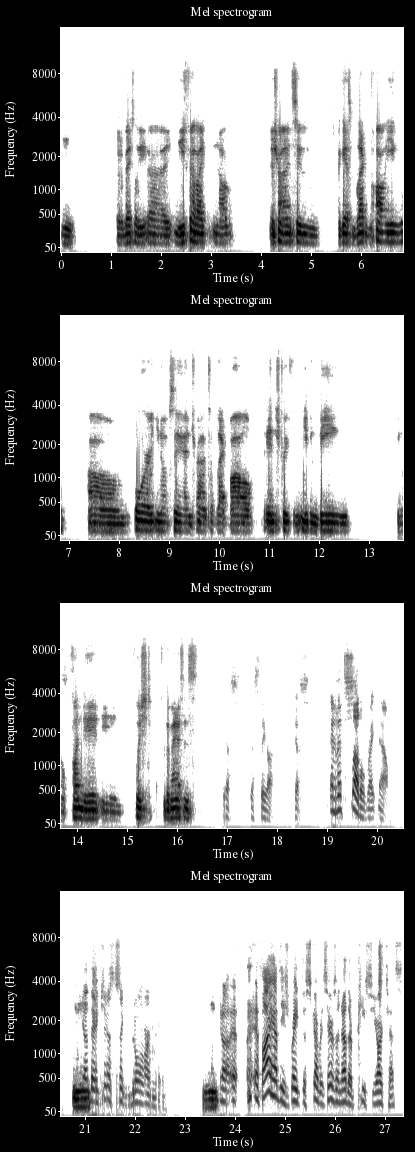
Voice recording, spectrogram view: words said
Mm. So basically, uh, you feel like, you know, they're trying to, I guess, blackball you, um, or, you know what I'm saying, trying to blackball the industry from even being, you know, funded and pushed to the masses? Yes, yes, they are. Yes and it's subtle right now. Mm-hmm. You know, they just ignore me. Mm-hmm. You know, if, if I have these great discoveries, here's another PCR test.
